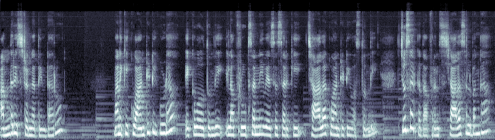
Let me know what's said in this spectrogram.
అందరు ఇష్టంగా తింటారు. మనకి క్వాంటిటీ కూడా ఎక్కువ అవుతుంది. ఇలా ఫ్రూట్స్ అన్నీ వేసేసరికి చాలా క్వాంటిటీ వస్తుంది. చూసారు కదా ఫ్రెండ్స్ చాలా సులభంగా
